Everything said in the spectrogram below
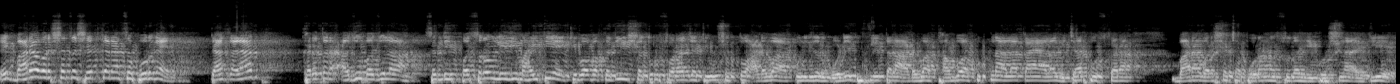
एक बारा वर्षाचं शेतकऱ्याचं पोरग आहे. त्या काळात खरं तर आजूबाजूला सगळी पसरवलेली माहिती आहे की बाबा कधी शत्रू स्वराज्यात येऊ शकतो. आडवा कुणी जर गोडे दिसले त्याला आडवा थांबवा कुठनं आला काय आला विचारपूस करा. बारा वर्षाच्या पोरानं सुद्धा ही घोषणा ऐकली आहे.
